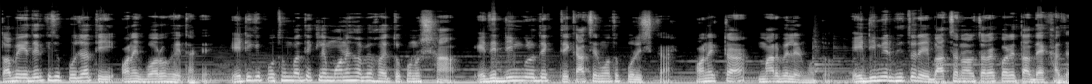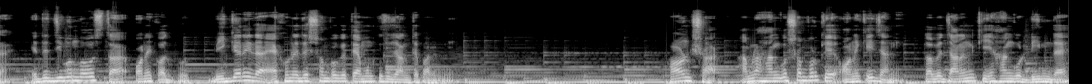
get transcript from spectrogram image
তবে এদের কিছু প্রজাতি অনেক বড় হয়ে থাকে। এটিকে প্রথমবার দেখলে মনে হবে হয়তো কোনো সাপ। এদের ডিমগুলো দেখতে কাচের মতো পরিষ্কার, অনেকটা মার্বেলের মতো। এই ডিমের ভেতরে বাচ্চা নড়াচড়া করে তা দেখা যায়। এদের জীবন ব্যবস্থা অনেক অদ্ভুত। বিজ্ঞানীরা এখন এদের সম্পর্কে তেমন কিছু জানতে পারেননি। হর্ন শার্ক আমরা হাঙ্গর সম্পর্কে অনেকেই জানি, তবে জানেন কি হাঙ্গর ডিম দেয়?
